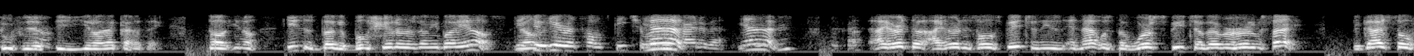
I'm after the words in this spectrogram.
two fifty. You know that kind of thing. So you know, he's as big a bullshitter as anybody else. Did you know? you hear his whole speech or Yes. was part of it? Yes. Mhm. I heard the I heard his whole speech and he's and that was the worst speech I've ever heard him say. The guy's so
